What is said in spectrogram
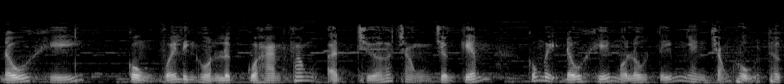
Đấu khí cùng với linh hồn lực của Hàn Phong ẩn chứa trong trường kiếm cũng bị đấu khí màu lâu tím nhanh chóng hủ thực.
